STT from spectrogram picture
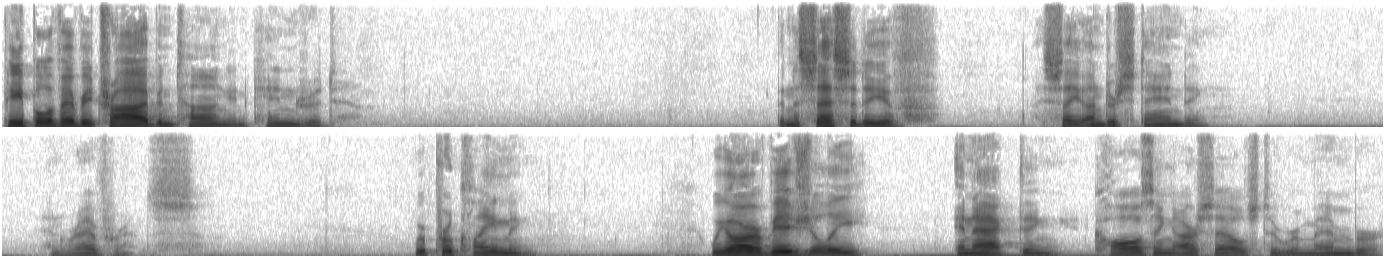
people of every tribe and tongue and kindred. The necessity of, I say, understanding and reverence. We're proclaiming. We are visually enacting, causing ourselves to remember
